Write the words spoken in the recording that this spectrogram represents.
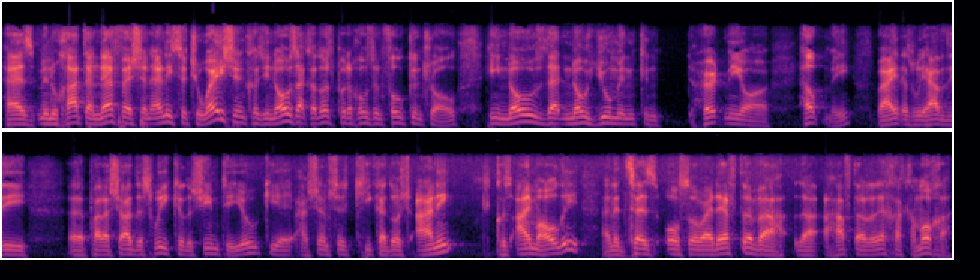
has minuchat nefesh in any situation because he knows that Kadosh Baruch Hu is in full control. He knows that no human can hurt me or help me. Right, as we have the uh, parasha this week, Kedoshim to you. Ki Hashem says, Ki Kadosh Ani, because I'm holy, and it says also right after, Hafta Recha Kamocha.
